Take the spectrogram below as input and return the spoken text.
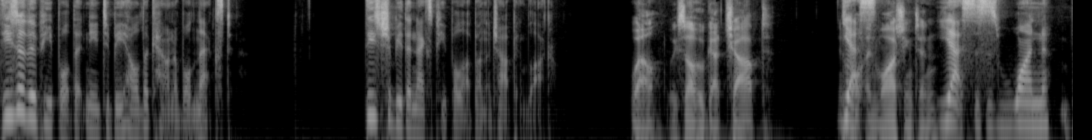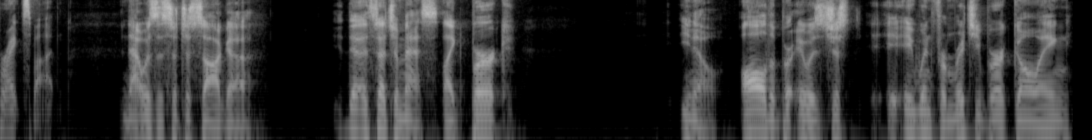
These are the people that need to be held accountable next. These should be the next people up on the chopping block. Well, we saw who got chopped. In, Yes. Wa- in Washington. Yes, this is one bright spot. And that was a, such a saga. It's such a mess. Like Burke, you know, all the it was just it, it went from Richie Burke going,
